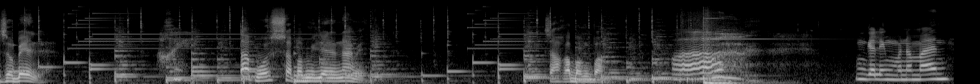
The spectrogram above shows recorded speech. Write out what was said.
Zobel. Okay. Tapos, sa pamilya na namin. Sa Kabangbang. Wow! Ang galing mo naman.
